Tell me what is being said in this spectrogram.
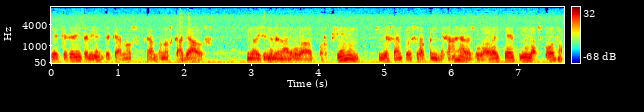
Y hay que ser inteligente, quedarnos, quedándonos callados y no diciéndole nada al jugador. ¿Por qué? Si ya está en proceso de aprendizaje, a los jugadores hay que decirles las cosas.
